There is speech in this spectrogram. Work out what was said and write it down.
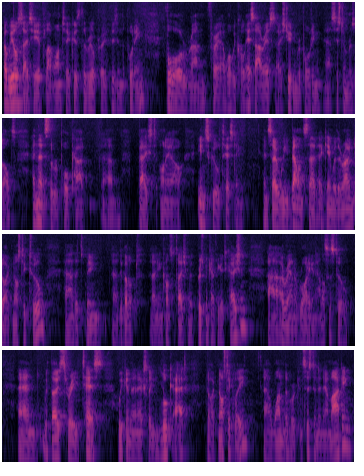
But we also see it flow on to because the real proof is in the pudding for, um, for our, what we call SRS, so Student Reporting uh, System results. And that's the report card um, based on our in school testing. And so we balance that again with our own diagnostic tool uh, that's been uh, developed uh, in consultation with Brisbane Catholic Education uh, around a writing analysis tool. And with those three tests, we can then actually look at diagnostically uh, one that we're consistent in our marking,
